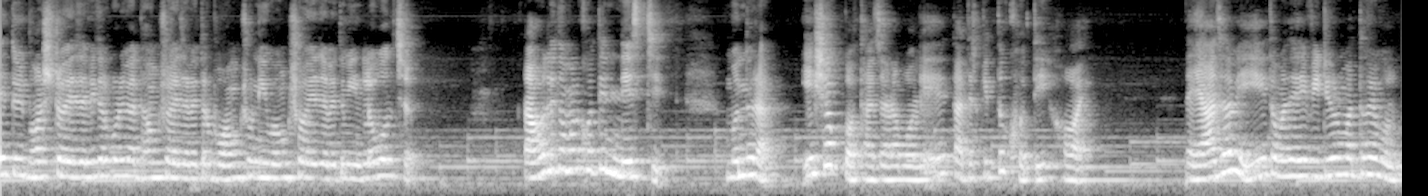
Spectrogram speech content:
এই তুই ভ্রষ্ট হয়ে যাবি, তোর পরিবার ধ্বংস হয়ে যাবে, তোর বংশ নিবংশ হয়ে যাবে, তুমি এগুলো বলছো? তাহলে তোমার ক্ষতি নিশ্চিত। বন্ধুরা, এসব কথা যারা বলে, তাদের কিন্তু ক্ষতি হয়। তাই আজ আমি তোমাদের এই ভিডিওর মাধ্যমে বলব,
